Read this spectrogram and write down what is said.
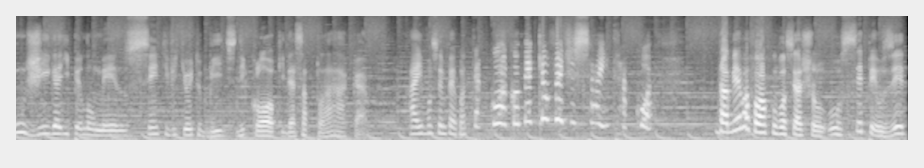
1 GB e pelo menos 128 bits de clock dessa placa. Aí você me pergunta, Tracoa, como é que eu vejo isso aí, Tracoa? Da mesma forma que você achou o CPU-Z,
